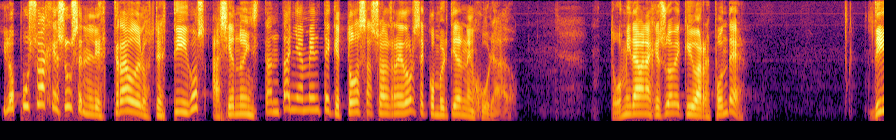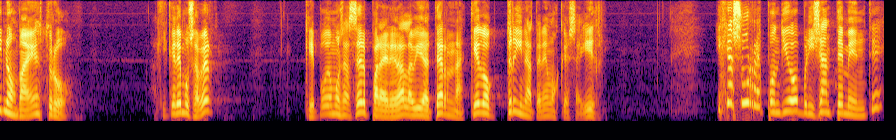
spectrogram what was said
y lo puso a Jesús en el estrado de los testigos, haciendo instantáneamente que todos a su alrededor se convirtieran en jurado. Todos miraban a Jesús a ver qué iba a responder. Dinos, maestro, aquí queremos saber qué podemos hacer para heredar la vida eterna, qué doctrina tenemos que seguir. Y Jesús respondió brillantemente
